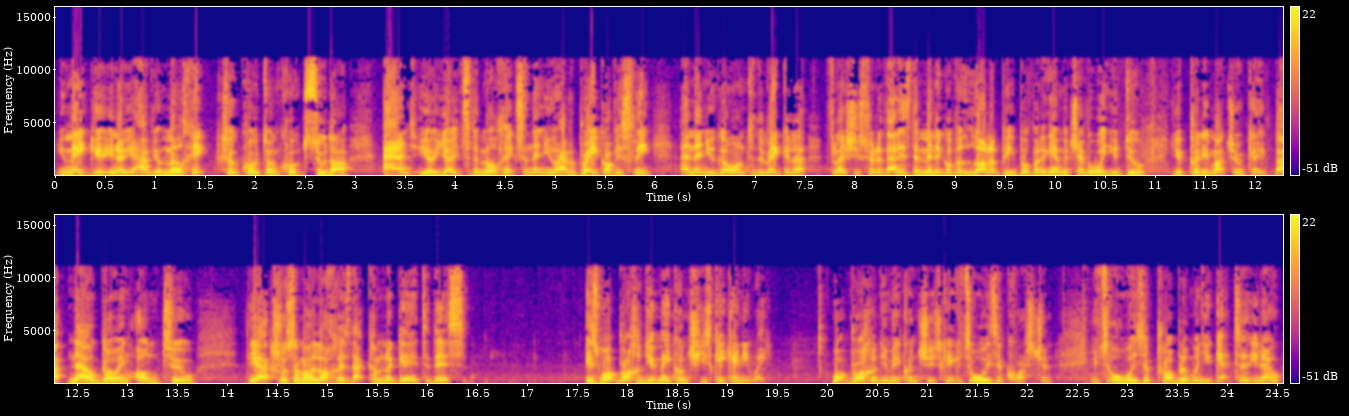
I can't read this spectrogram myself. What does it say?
you make your, you know, you have your milchik, quote unquote, Suda, and your yaitz the milchiks, and then you have a break, obviously, and then you go on to the regular Suda. That is the minig of a lot of people, but again, whichever way you do, you're pretty much okay. But now going on to the actual some halachas that come nagir to this, is what bracha do you make on cheesecake anyway? What bracha do you make on cheesecake? It's always a question. It's always a problem when you get to, you know,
